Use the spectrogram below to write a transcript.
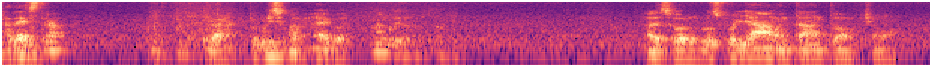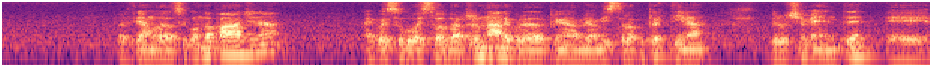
a destra? Guarda è proprio lì sopra. Ecco adesso lo sfogliamo intanto diciamo, partiamo dalla seconda pagina e questo, questo è il bar giornale quella prima abbiamo visto la copertina velocemente e,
